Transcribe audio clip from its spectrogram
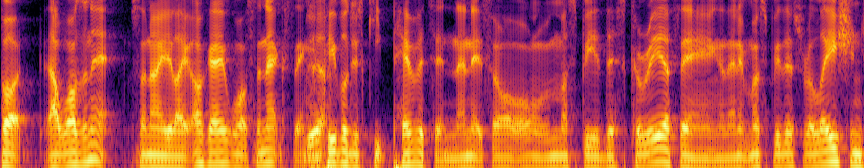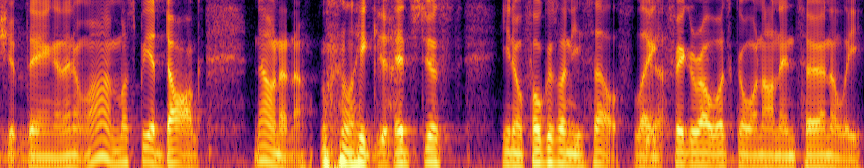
but that wasn't it. So now you're like, okay, what's the next thing? Yeah. People just keep pivoting. And it's, oh, it must be this career thing. And then it must be this relationship mm-hmm. thing. And then, oh, it must be a dog. No, no, no. like, yeah. it's just, you know, focus on yourself. Like, yeah. figure out what's going on internally.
